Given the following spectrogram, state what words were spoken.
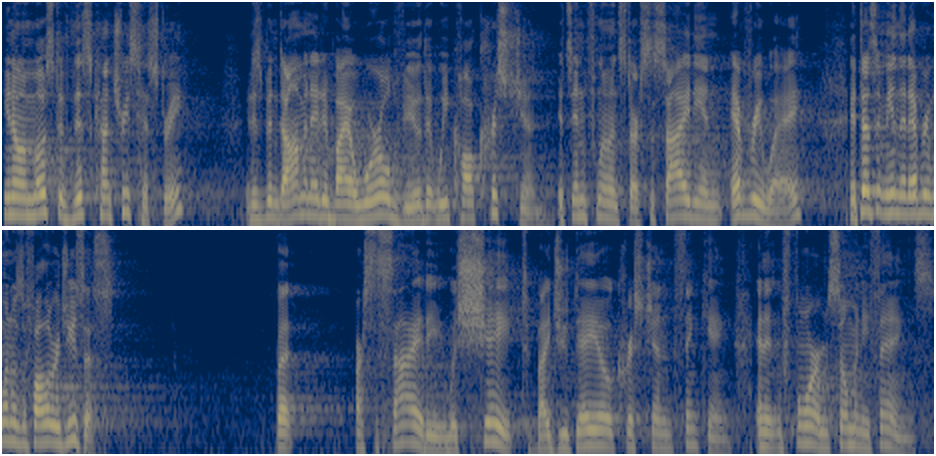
You know, in most of this country's history, it has been dominated by a worldview that we call Christian. It's influenced our society in every way. It doesn't mean that everyone was a follower of Jesus, but our society was shaped by Judeo Christian thinking, and it informs so many things.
